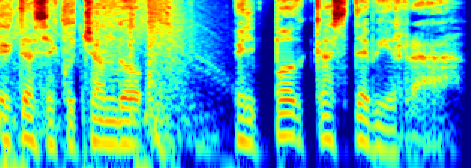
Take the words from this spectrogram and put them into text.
Estás escuchando el podcast de Birra.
